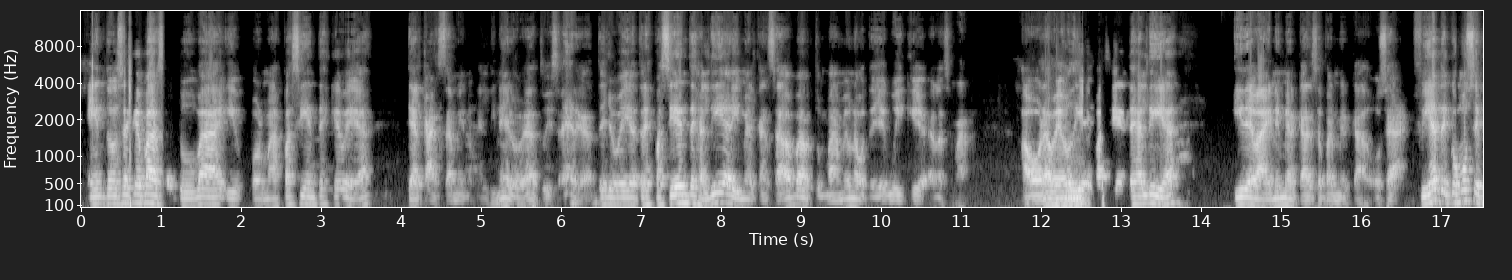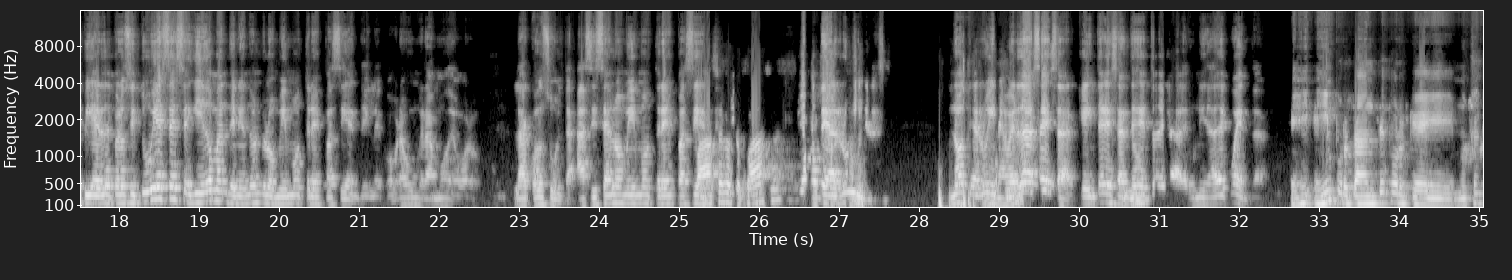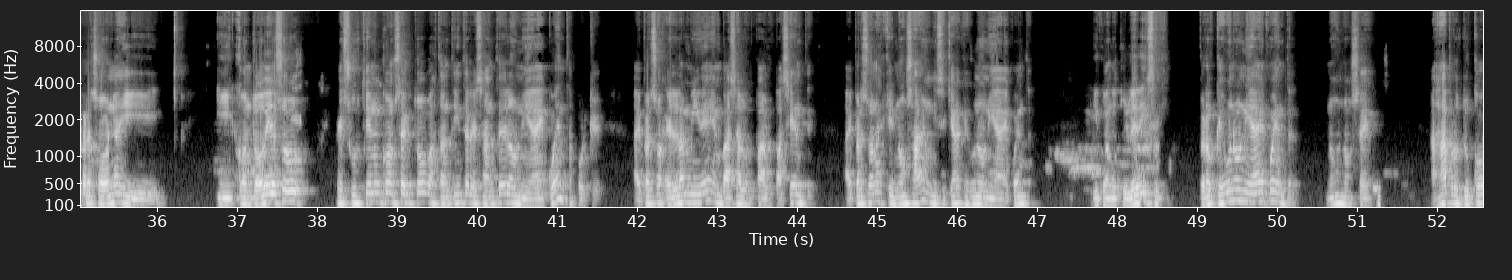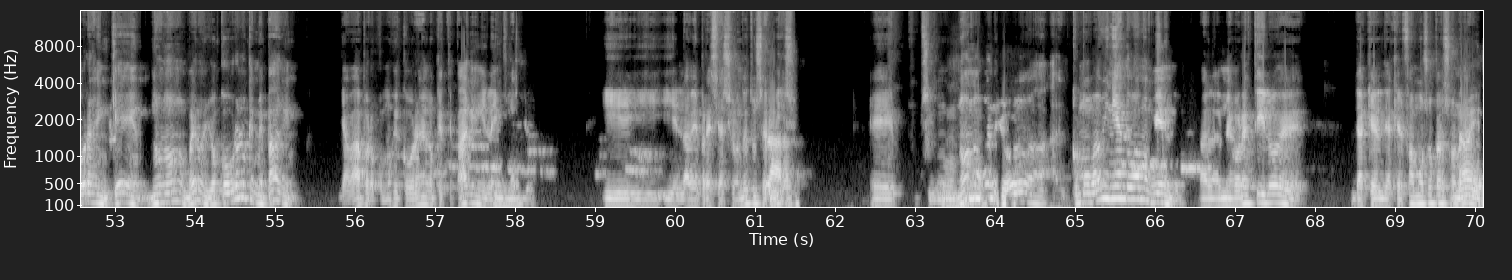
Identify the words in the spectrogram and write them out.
Entonces, ¿qué pasa? Tú vas y por más pacientes que veas, te alcanza menos el dinero, ¿verdad? Tú dices, antes yo veía tres pacientes al día y me alcanzaba para tomarme una botella de whisky a la semana. Ahora veo 10 pacientes al día y de vaina y me alcanza para el mercado. O sea, fíjate cómo se pierde, pero si tú hubieses seguido manteniendo los mismos tres pacientes y le cobras un gramo de oro la consulta, así sean los mismos tres pacientes. Pase lo que pase. No te arruinas. No te arruinas, ¿verdad, César? Qué interesante es esto de la unidad de cuenta. Es, es importante porque muchas personas y, y con todo eso, Jesús tiene un concepto bastante interesante de la unidad de cuenta, porque hay personas, él la mide en base a los, pacientes. Hay personas que no saben ni siquiera qué es una unidad de cuenta. Y cuando tú le dices, ¿pero qué es una unidad de cuenta? No, no sé. Ajá, pero tú cobras en qué? No, no, bueno, yo cobro lo que me paguen. Ya va, pero ¿cómo que cobras en lo que te paguen y la inflación? Y, y en la depreciación de tu servicio. Eh, no, no, bueno, yo, como va viniendo, vamos viendo, al, mejor estilo de, de, aquel, de aquel famoso personaje.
